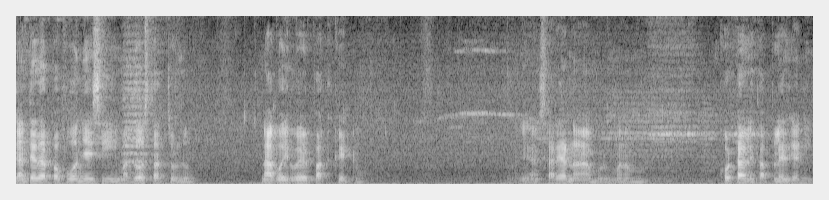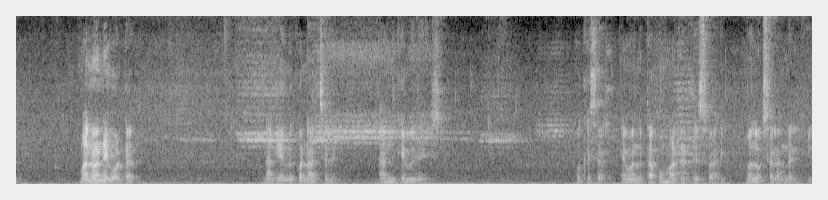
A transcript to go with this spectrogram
గంతే తప్ప ఫోన్ చేసి మా దోస్త్ అత్తుండు నాకు ఇరవై వేలు పక్కకెట్టు సరే అన్న ఇప్పుడు మనం కొట్టాలి తప్పలేదు కానీ మనోనే కొట్టాలి. నాకెందుకో నచ్చలేదు అందుకే వీడియో చేసిన. ఓకే సార్ ఏమన్నా తప్పు మాట్లాడితే సారీ. మళ్ళొకసారి అందరికీ.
